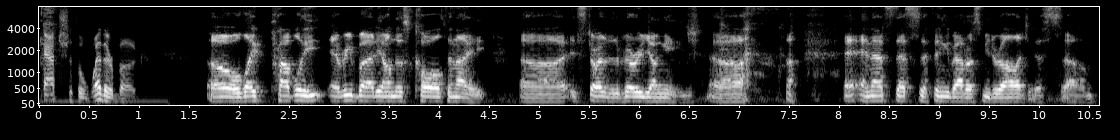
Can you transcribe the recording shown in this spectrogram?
catch the weather bug? Oh, like probably everybody on this call tonight. Uh, it started at a very young age, uh, and that's that's the thing about us meteorologists. Um,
